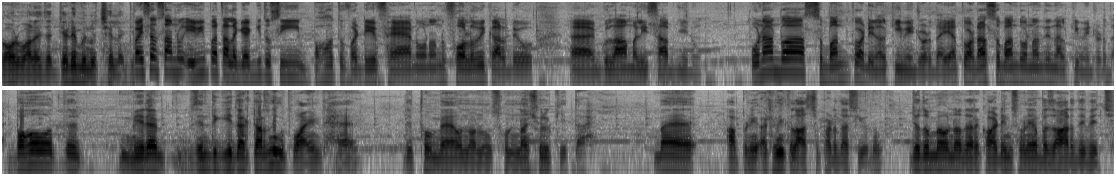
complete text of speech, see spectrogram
ਗਾਉਣ ਵਾਲੇ ਜਾਂ ਜਿਹੜੇ ਮੈਨੂੰ ਅੱਛੇ ਲੱਗੇ। ਭਾਈ ਸਾਹਿਬ ਸਾਨੂੰ ਇਹ ਵੀ ਪਤਾ ਲੱਗਿਆ ਕਿ ਤੁਸੀਂ ਬਹੁਤ ਵੱਡੇ ਫੈਨ ਉਹਨਾਂ ਨੂੰ ਫੋਲੋ ਵੀ ਕਰਦੇ ਹੋ ਗੁਲਾਮ ਅਲੀ ਸਾਹਿਬ ਜੀ ਨੂੰ। ਉਹਨਾਂ ਦਾ ਸਬੰਧ ਤੁਹਾਡੇ ਨਾਲ ਕਿਵੇਂ ਜੁੜਦਾ ਹੈ ਜਾਂ ਤੁਹਾਡਾ ਸਬੰਧ ਉਹਨਾਂ ਦੇ ਨਾਲ ਕਿਵੇਂ ਜੁੜਦਾ ਹੈ? ਬਹੁਤ ਮੇਰਾ ਜ਼ਿੰਦਗੀ ਦਾ ਟਰਨਿੰਗ ਪੁਆਇੰਟ ਹੈ ਜਿੱਥੋਂ ਮੈਂ ਉਹਨਾਂ ਨੂੰ ਸੁਣਨਾ ਸ਼ੁਰੂ ਕੀਤਾ ਹੈ। ਮੈਂ ਆਪਣੀ 8ਵੀਂ ਕਲਾਸ 'ਚ ਪੜ੍ਹਦਾ ਸੀ ਉਦੋਂ ਜਦੋਂ ਮੈਂ ਉਹਨਾਂ ਦਾ ਰਿਕਾਰਡਿੰਗ ਸੁਣਿਆ ਬਾਜ਼ਾਰ ਦੇ ਵਿੱਚ।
